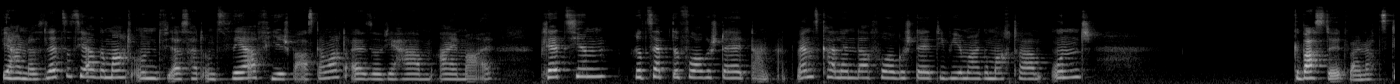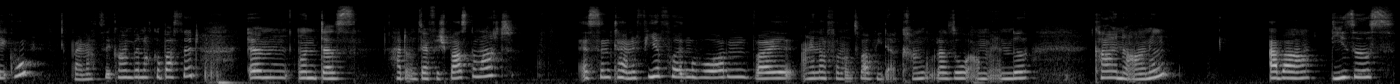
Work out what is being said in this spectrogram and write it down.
Wir haben das letztes Jahr gemacht und das hat uns sehr viel Spaß gemacht. Also wir haben einmal Plätzchenrezepte vorgestellt, dann Adventskalender vorgestellt, die wir mal gemacht haben und gebastelt, Weihnachtsdeko. Weihnachtsdeko haben wir noch gebastelt. Ähm, und das hat uns sehr viel Spaß gemacht. Es sind keine vier Folgen geworden, weil einer von uns war wieder krank oder so am Ende. Keine Ahnung. Aber dieses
